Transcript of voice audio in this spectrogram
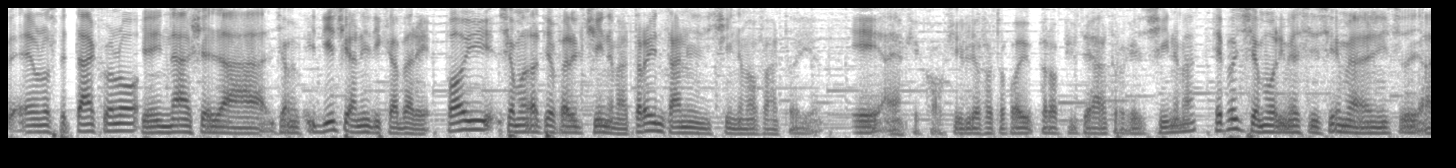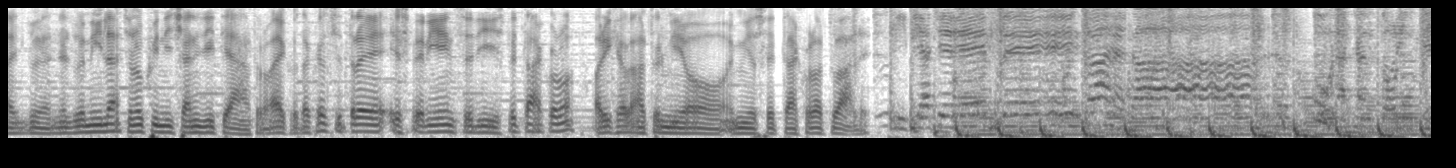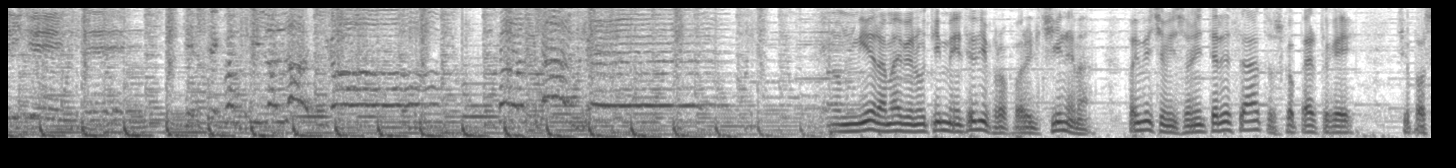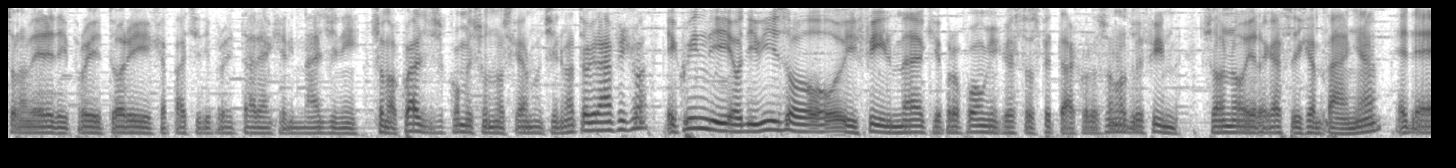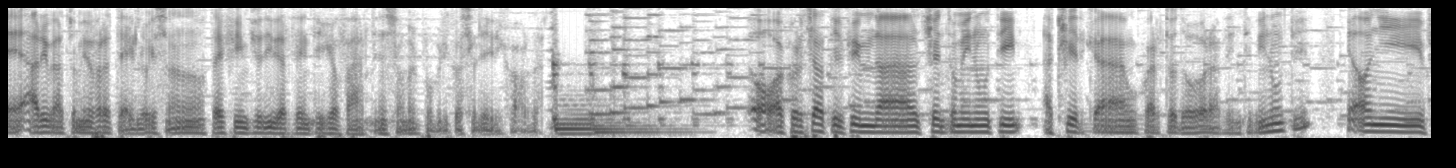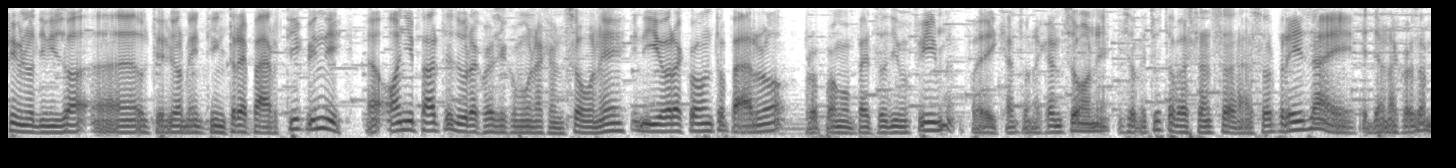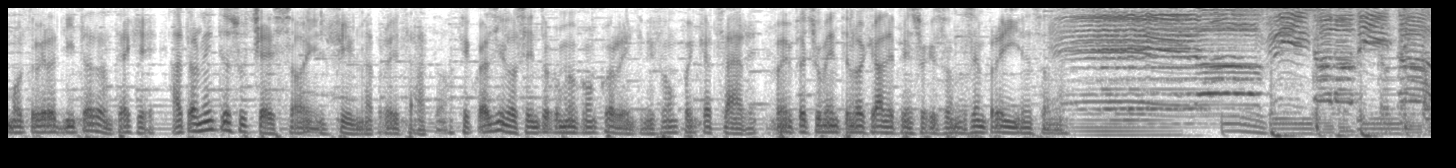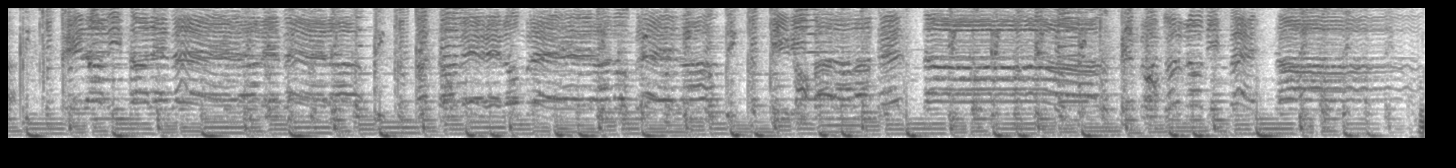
È uno spettacolo che nasce da diciamo, i dieci anni di cabaret. Poi siamo andati a fare il cinema, 30 anni di cinema ho fatto io. E anche Cocchi, lui ha fatto poi però più teatro che cinema. E poi ci siamo rimessi insieme all'inizio, nel 2000, sono 15 anni di teatro. Ecco, da queste tre esperienze di spettacolo ho ricavato il mio, il mio spettacolo attuale. Mi piacerebbe cantare Non mi era mai venuto in mente di proporre il cinema. Poi invece mi sono interessato, ho scoperto che si possono avere dei proiettori capaci di proiettare anche le immagini, insomma quasi come su uno schermo cinematografico e quindi ho diviso i film che propongo in questo spettacolo. Sono due film, sono Il ragazzo di campagna ed è Arrivato mio fratello, che sono tra i film più divertenti che ho fatto, insomma il pubblico se li ricorda. Ho accorciato il film da 100 minuti a circa un quarto d'ora, 20 minuti. Ogni film l'ho diviso eh, ulteriormente in tre parti, quindi eh, ogni parte dura quasi come una canzone. Quindi io racconto, parlo, propongo un pezzo di un film, poi canto una canzone. Insomma, è tutto abbastanza a sorpresa e- ed è una cosa molto gradita, tant'è che ha talmente successo il film proiettato che quasi lo sento come un concorrente, mi fa un po' incazzare. Poi mi faccio mente locale penso che sono sempre io, insomma.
